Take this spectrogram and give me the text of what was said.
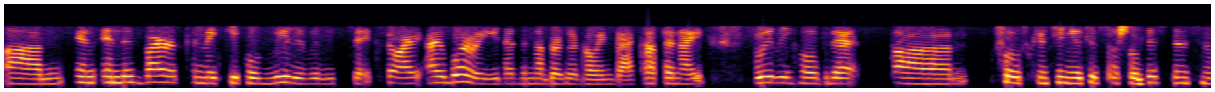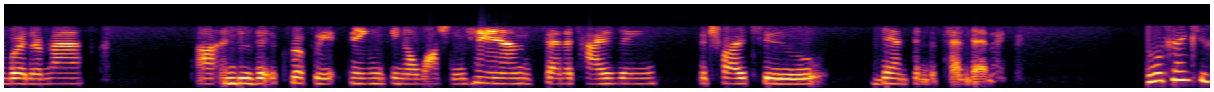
Um, and, and this virus can make people really, really sick. So I, I worry that the numbers are going back up, and I really hope that um, folks continue to social distance and wear their masks uh, and do the appropriate things, you know, washing hands, sanitizing to try to dampen the pandemic. Well, thank you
